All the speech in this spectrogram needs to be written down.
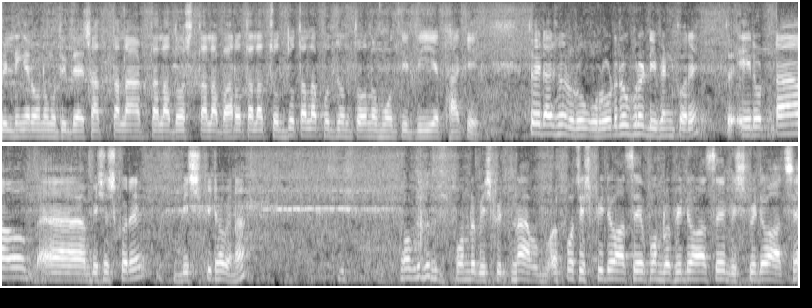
বিল্ডিংয়ের অনুমতি দেয়। সাততলা, আটতলা, দশতলা, বারোতলা, চোদ্দোতলা পর্যন্ত অনুমতি দিয়ে থাকে। তো এটা আসলে রোডের উপরে ডিপেন্ড করে। তো এই রোডটাও বিশেষ করে বিশ ফিট হবে না? পনেরো বিশ ফিট, না, পঁচিশ ফিটও আছে, পনেরো ফিটও আছে, বিশ ফিটও আছে।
